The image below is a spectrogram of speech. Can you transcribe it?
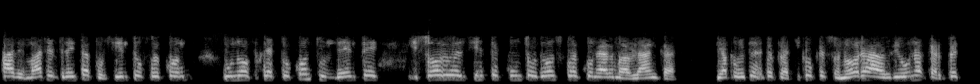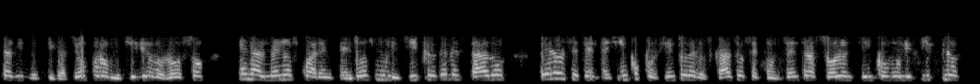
además el 30% fue con un objeto contundente y solo el 7.2 fue con arma blanca. Ya por último te platico que Sonora abrió una carpeta de investigación por homicidio doloso en al menos 42 municipios del estado, pero el 75% de los casos se concentra solo en cinco municipios,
